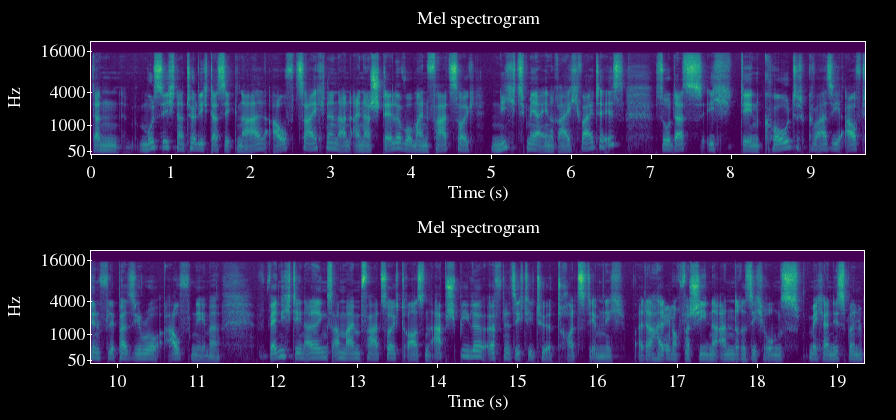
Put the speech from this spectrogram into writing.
dann muss ich natürlich das Signal aufzeichnen an einer Stelle, wo mein Fahrzeug nicht mehr in Reichweite ist, sodass ich den Code quasi auf den Flipper Zero aufnehme. Wenn ich den allerdings an meinem Fahrzeug draußen abspiele, öffnet sich die Tür trotzdem nicht, weil da halt noch verschiedene andere Sicherungsmechanismen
